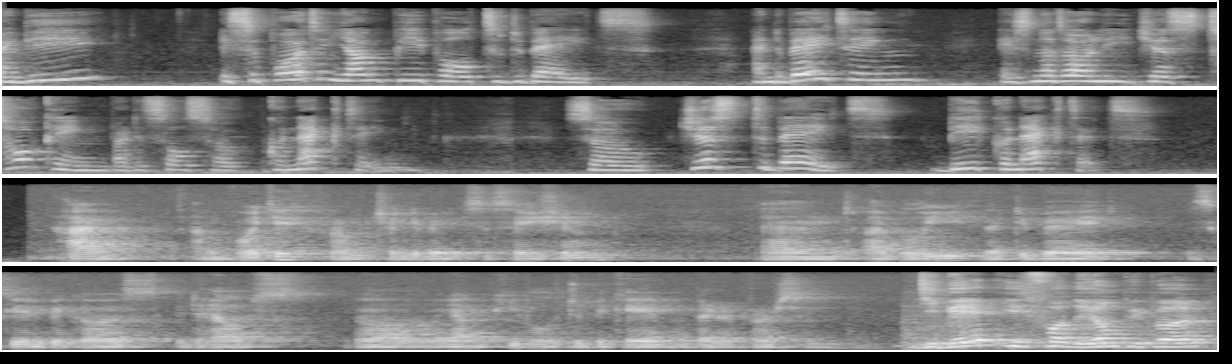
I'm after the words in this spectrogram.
ID is supporting young people to debate. And debating is not only just talking, but it's also connecting. So just debate, be connected. Hi, I'm Wojciech from Czech Debate Association and I believe that debate is good because it helps uh, young people to become a better person. Debate is for the young people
